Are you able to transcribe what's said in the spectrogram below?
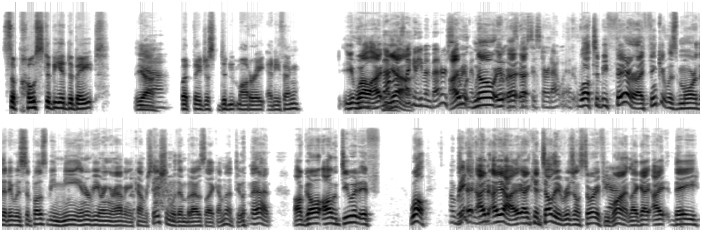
supposed to be a debate, Yeah. but they just didn't moderate anything. Well, I that yeah. like an even better story. I I would- mean, no, like, it- was I- supposed I- to start out with. well, to be fair, I think it was more that it was supposed to be me interviewing or having a conversation with him, but I was like, I'm not doing that. I'll go. I'll do it if. Well, I, I, I- yeah, I, I can tell the original story if you Yeah. want. Like I, I, they,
